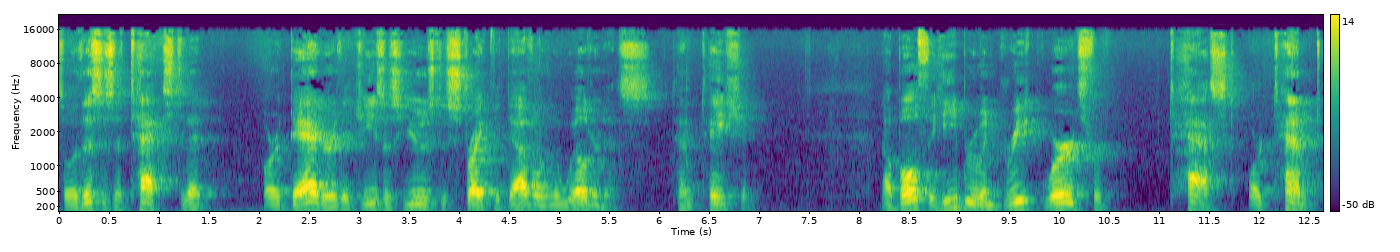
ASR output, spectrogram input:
So, this is a text that, or a dagger that Jesus used to strike the devil in the wilderness temptation. Now, both the Hebrew and Greek words for test or tempt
